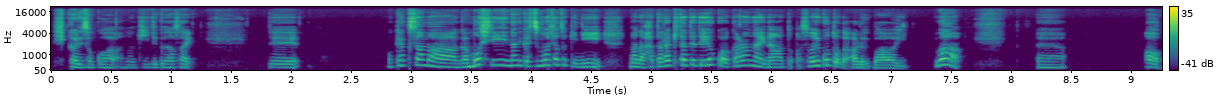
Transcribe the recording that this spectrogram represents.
しっかりそこは、あの、聞いてください。で、お客様がもし何か質問したときに、まだ働きたてでよくわからないなとか、そういうことがある場合は、えー、oh,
